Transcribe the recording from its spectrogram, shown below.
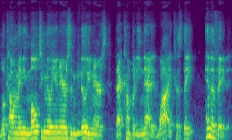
Look how many multimillionaires and billionaires that company netted. Why? Because they innovated.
